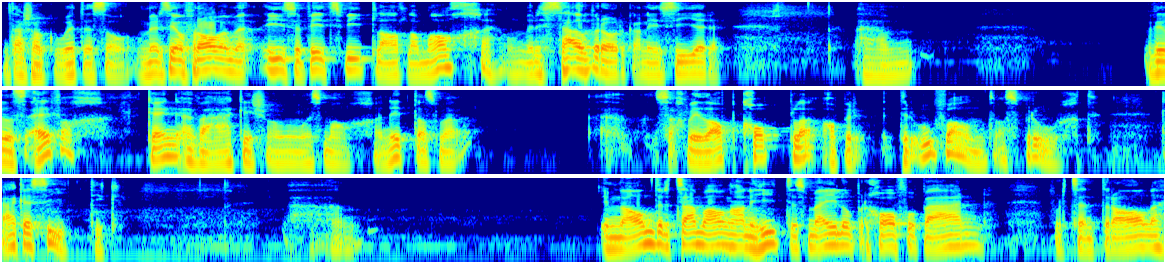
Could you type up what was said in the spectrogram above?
Und das ist auch gut so. Und wir sind auch froh, wenn wir uns ein bisschen weit machen und wir es selber organisieren. Ähm, weil es einfach gäng ein Weg ist, den man machen muss. Nicht, dass man äh, sich will abkoppeln aber der Aufwand, was es braucht, gegenseitig. Ähm, einem anderen Zusammenhang habe ich heute ein Mail bekommen von Bern, von der Zentrale,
